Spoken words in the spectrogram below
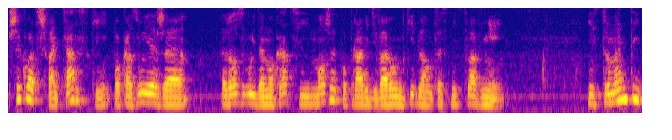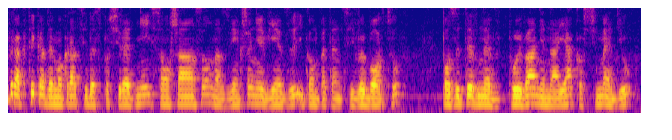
Przykład szwajcarski pokazuje, że rozwój demokracji może poprawić warunki dla uczestnictwa w niej. Instrumenty i praktyka demokracji bezpośredniej są szansą na zwiększenie wiedzy i kompetencji wyborców, pozytywne wpływanie na jakość mediów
